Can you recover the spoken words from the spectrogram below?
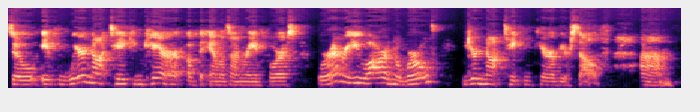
So if we're not taking care of the Amazon rainforest, wherever you are in the world, you're not taking care of yourself. Um,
